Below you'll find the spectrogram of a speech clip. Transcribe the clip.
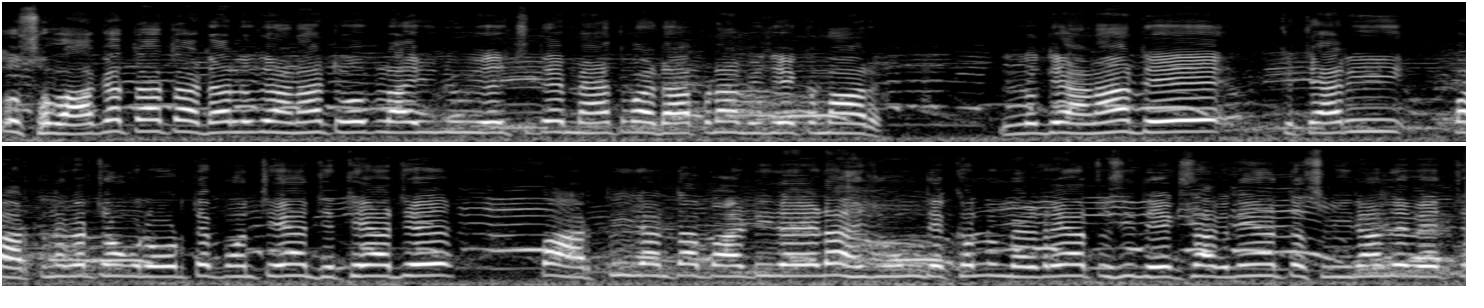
ਤੋਂ ਸਵਾਗਤ ਆ ਤੁਹਾਡਾ ਲੁਧਿਆਣਾ ਟੋਪ ਲਾਈਵ ਨਿਊਜ਼ ਵਿੱਚ ਤੇ ਮੈਂ ਤੁਹਾਡਾ ਆਪਣਾ ਵਿਜੇ ਕੁਮਾਰ। ਲੁਧਿਆਣਾ ਦੇ ਕਚਹਿਰੀ ਭਾਰਤ ਨਗਰ ਚੌਂਕ ਰੋਡ ਤੇ ਪਹੁੰਚੇ ਹਾਂ, ਜਿੱਥੇ ਅੱਜ ਭਾਰਤੀ ਜਨਤਾ ਪਾਰਟੀ ਦਾ ਜਿਹੜਾ ਹਜੂਮ ਦੇਖਣ ਨੂੰ ਮਿਲ ਰਿਹਾ। ਤੁਸੀਂ ਦੇਖ ਸਕਦੇ ਆ ਤਸਵੀਰਾਂ ਦੇ ਵਿੱਚ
